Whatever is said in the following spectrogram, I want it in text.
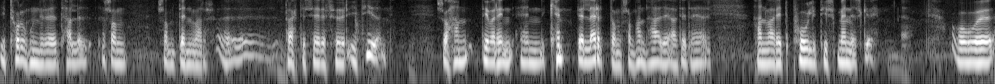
i 1200-tallet som, som, den var praktisert før i tiden. Så han, det var en, en kjempelærdom som han hadde av dette her. Han var et politisk menneske. Og,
